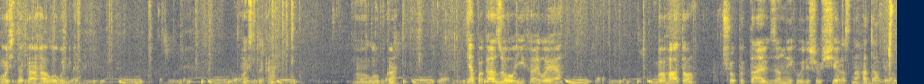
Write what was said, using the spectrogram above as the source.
Ось така голубонька. Ось така голубка. Я показував їх, але багато що питають за них, вирішив ще раз нагадати вам.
